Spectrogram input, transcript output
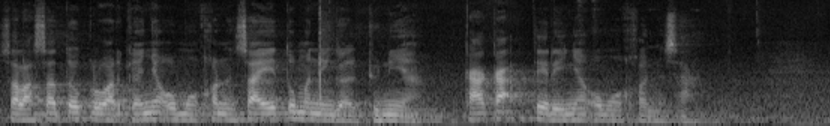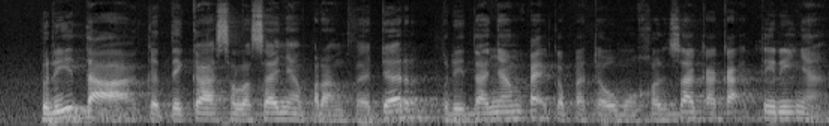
salah satu keluarganya Ummu Khonsa itu meninggal dunia. Kakak tirinya Ummu Khonsa. Berita ketika selesainya perang Badar, berita nyampe kepada Ummu Khonsa kakak tirinya.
